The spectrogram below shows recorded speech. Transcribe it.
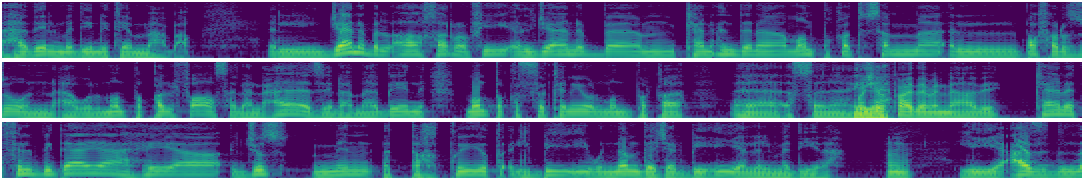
هذين المدينتين مع بعض. الجانب الآخر في الجانب كان عندنا منطقة تسمى البفر زون أو المنطقة الفاصلة العازلة ما بين المنطقة السكنية والمنطقة آه، الصناعية وش الفائدة منها هذه؟ كانت في البداية هي جزء من التخطيط البيئي والنمذجة البيئية للمدينة م. لعزل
